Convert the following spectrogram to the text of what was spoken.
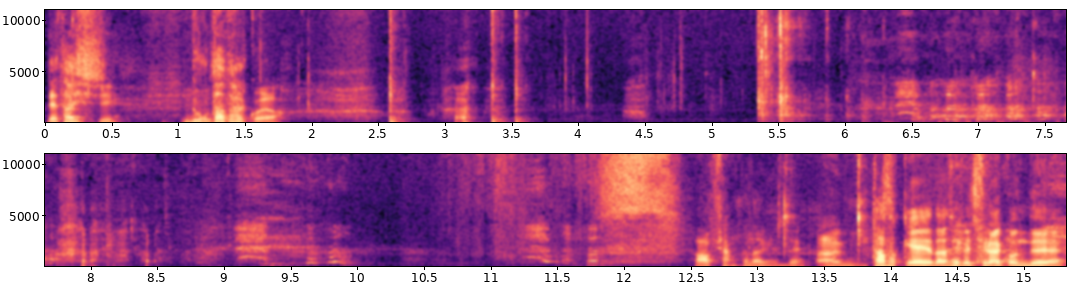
내 탓이지. 누구 탓할 거야? 아홉 시안 끝나겠는데? 아, 다섯 개에다 색을 칠할 건데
